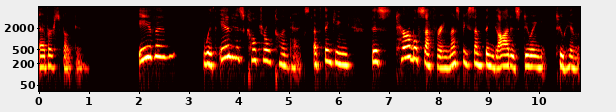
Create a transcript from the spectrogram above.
ever spoken. Even within his cultural context of thinking this terrible suffering must be something God is doing to him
